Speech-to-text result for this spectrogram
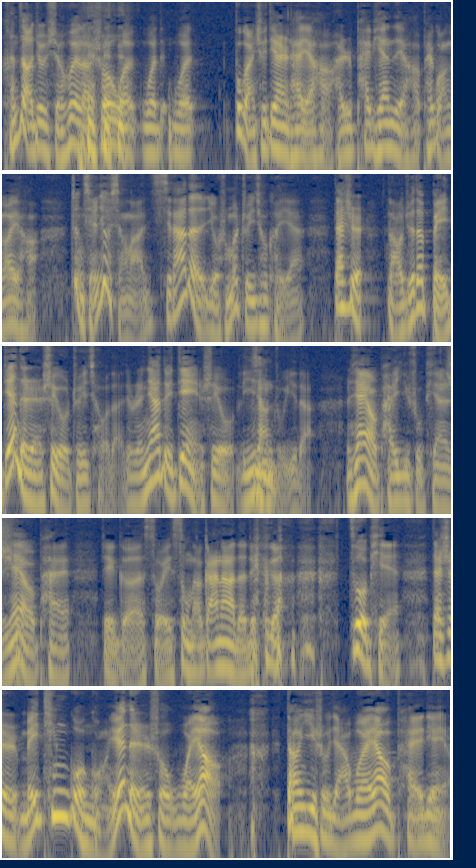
很早就学会了，说我我我不管去电视台也好，还是拍片子也好，拍广告也好，挣钱就行了，其他的有什么追求可言？但是老觉得北电的人是有追求的，就人家对电影是有理想主义的，人家要拍艺术片，人家要拍这个所谓送到戛纳的这个 作品。但是没听过广院的人说我要 当艺术家，我要拍电影，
